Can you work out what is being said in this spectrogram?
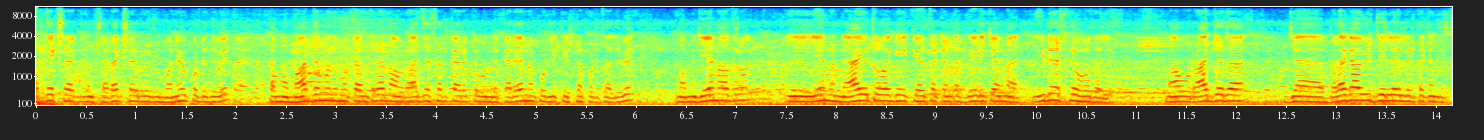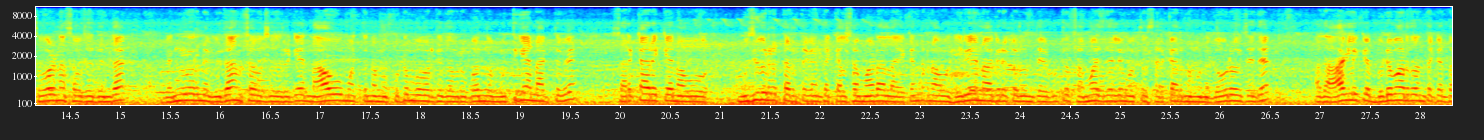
ಅಧ್ಯಕ್ಷರಾಗಿದ್ದ ಷಡಾಕ್ಷ ಅವರಿಗೆ ಮನವಿ ಕೊಟ್ಟಿದ್ದೀವಿ. ತಮ್ಮ ಮಾಧ್ಯಮದ ಮುಖಾಂತರ ನಾವು ರಾಜ್ಯ ಸರ್ಕಾರಕ್ಕೆ ಒಂದು ಕರೆಯನ್ನು ಕೊಡಲಿಕ್ಕೆ ಇಷ್ಟಪಡ್ತಾ ಇದ್ದೀವಿ. ನಮಗೇನಾದರೂ ಈ ಏನು ನ್ಯಾಯಯುತವಾಗಿ ಕೇಳ್ತಕ್ಕಂಥ ಬೇಡಿಕೆಯನ್ನು ಈಡೇರಿಸದೆ ಹೋದಲ್ಲಿ ನಾವು ರಾಜ್ಯದ ಜ ಬೆಳಗಾವಿ ಜಿಲ್ಲೆಯಲ್ಲಿರ್ತಕ್ಕಂಥ ಸುವರ್ಣಸೌಧದಿಂದ ಬೆಂಗಳೂರಿನ ವಿಧಾನಸೌಧದವರೆಗೆ ನಾವು ಮತ್ತು ನಮ್ಮ ಕುಟುಂಬ ವರ್ಗದವರು ಬಂದು ಮುತ್ತಿಗೆಯನ್ನು ಹಾಕ್ತೇವೆ ಸರ್ಕಾರಕ್ಕೆ ನಾವು ಮುಜುಗರ ತರ್ತಕ್ಕಂಥ ಕೆಲಸ ಮಾಡಲ್ಲ. ಯಾಕಂದರೆ ನಾವು ಹಿರಿಯ ನಾಗರಿಕರು ಅಂತ ಹೇಳ್ಬಿಟ್ಟು ಸಮಾಜದಲ್ಲಿ ಮತ್ತು ಸರ್ಕಾರ ನಮ್ಮನ್ನು ಗೌರವಿಸಿದೆ. ಅದು ಆಗಲಿಕ್ಕೆ ಬಿಡಬಾರ್ದು ಅಂತಕ್ಕಂಥ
